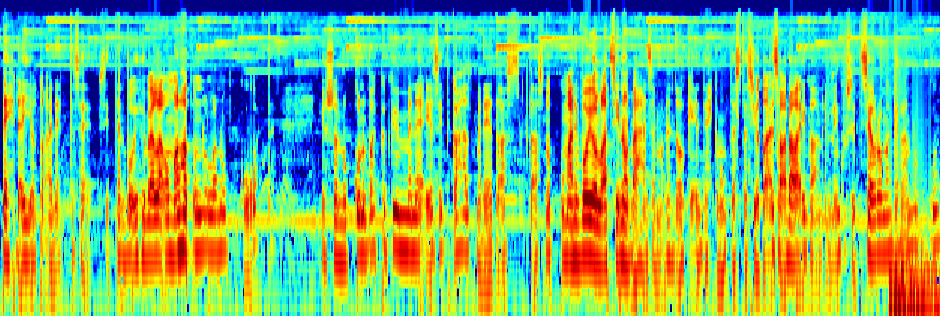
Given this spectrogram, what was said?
tehdä jotain, että se sitten voi hyvällä omalla tunnolla nukkua. Että jos on nukkunut vaikka kymmenen ja sitten kahdelta menee taas, taas nukkumaan, niin voi olla, että siinä on vähän semmoinen, että okei, ehkä mun tässä jotain saada aikaan ennen kuin sitten seuraavan kerran nukkuu.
